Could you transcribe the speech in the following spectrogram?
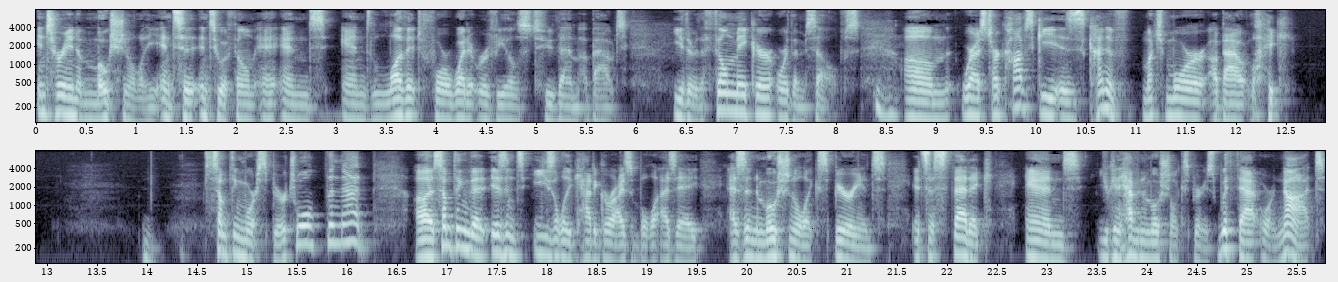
enter in emotionally into into a film and, and and love it for what it reveals to them about either the filmmaker or themselves. Mm-hmm. Um, whereas Tarkovsky is kind of much more about like something more spiritual than that. Uh, something that isn't easily categorizable as a as an emotional experience. It's aesthetic, and you can have an emotional experience with that or not.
